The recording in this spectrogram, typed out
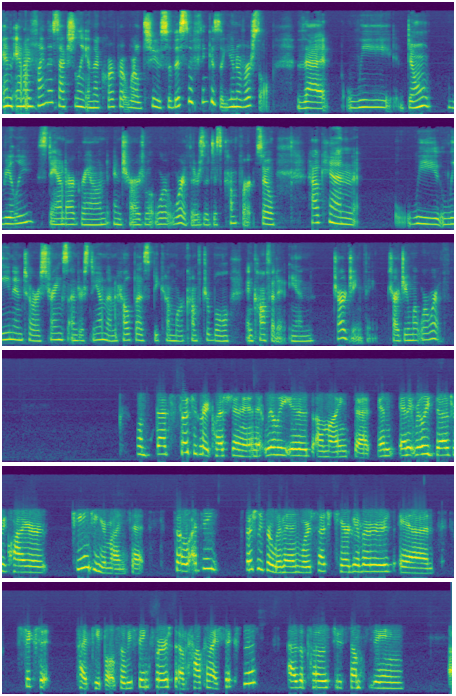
and, and I find this actually in the corporate world too. So, this I think is a universal that we don't really stand our ground and charge what we're worth. There's a discomfort. So, how can we lean into our strengths, understand them, help us become more comfortable and confident in charging things, charging what we're worth? Well, that's such a great question, and it really is a mindset, and and it really does require changing your mindset. So I think, especially for women, we're such caregivers and fix it type people. So we think first of how can I fix this, as opposed to something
